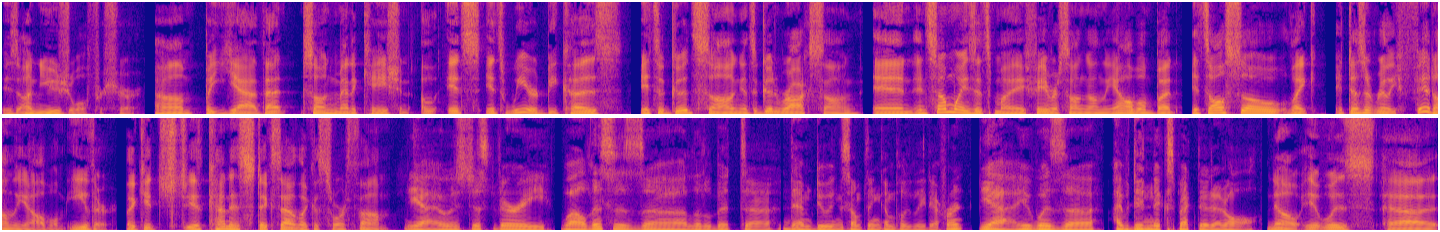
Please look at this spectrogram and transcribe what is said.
is unusual for sure. Um, but yeah, that song "Medication" oh, it's it's weird because it's a good song. It's a good rock song, and in some ways, it's my favorite song on the album. But it's also like it doesn't really fit on the album either. Like it it kind of sticks out like a sore thumb. Yeah, it was just very well. This is uh, a little bit uh, them doing something completely different. Yeah, it was. Uh, I didn't expect it at all. No, it was. Uh,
